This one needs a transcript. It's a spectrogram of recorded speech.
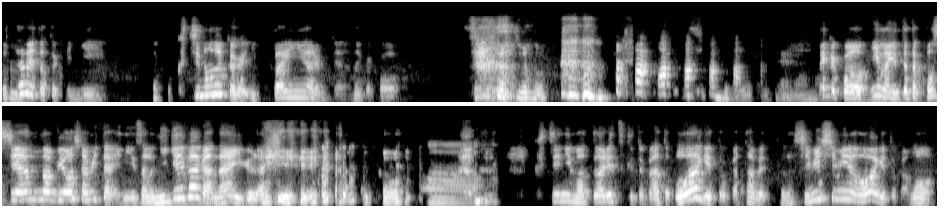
ん。食べた時に、なんか口の中がいっぱいになるみたいななんかこう なんかこう今言ってたこしあんの描写みたいにその逃げ場がないぐらい 口にまとわりつくとかあとお揚げとか食べそのしみしみのお揚げとかも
